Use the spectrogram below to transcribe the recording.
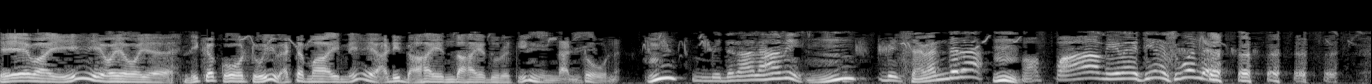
ඒවයි ඔය ඔය නික කෝටුයි වැටමයි මේ අඩි 10න් 10 දුරකින් ඉන්නන්න ඕන. හ්ම්? බෙදලාලාමි. හ්ම්? මේ සැවන්දලා හ්ම්. අප්පා මේවයි තියෙන සුවඳ.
